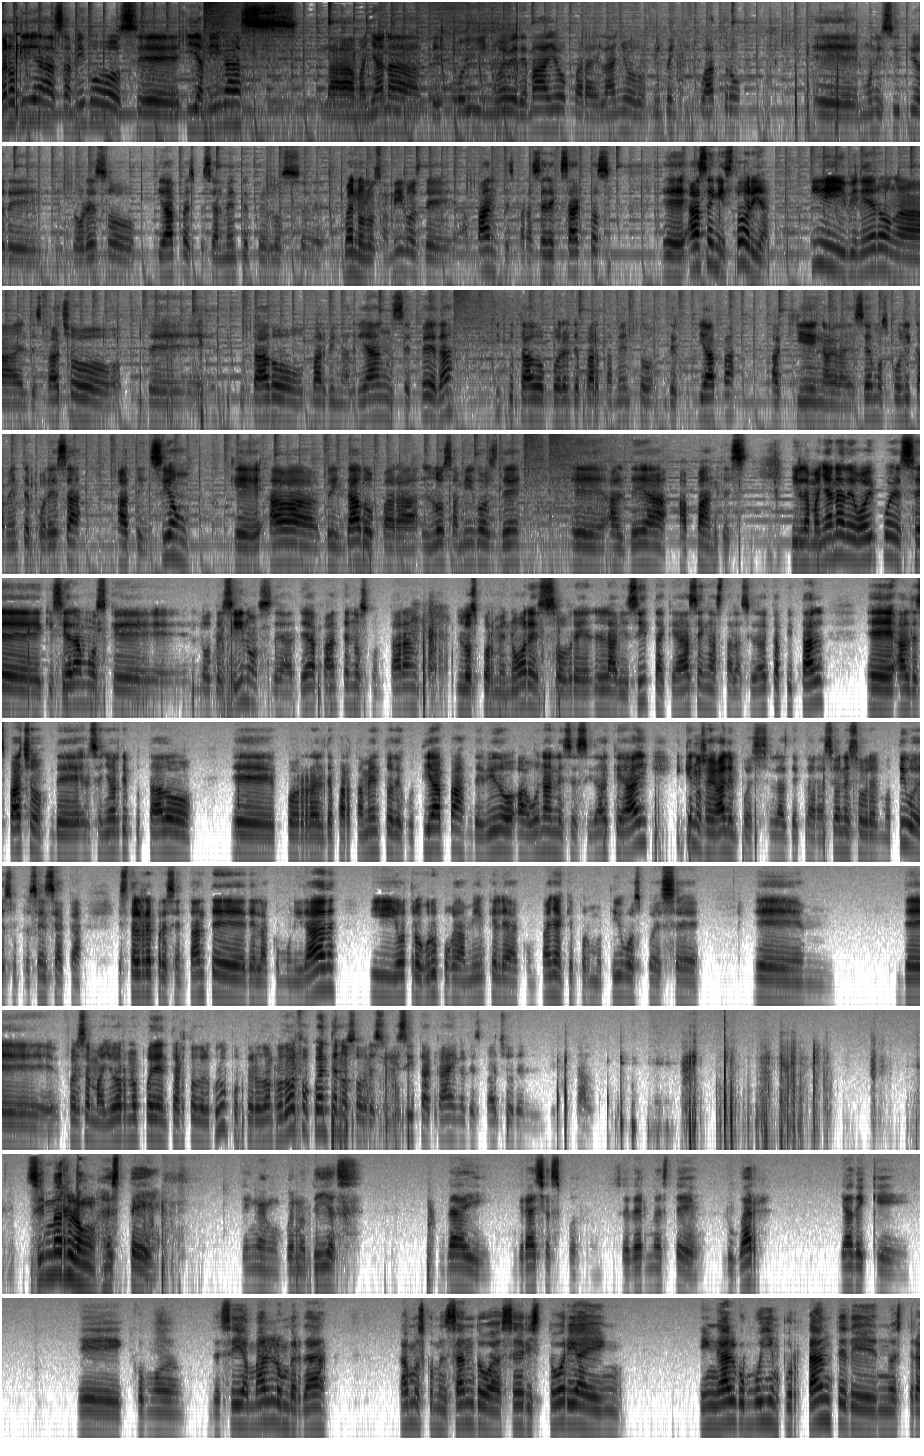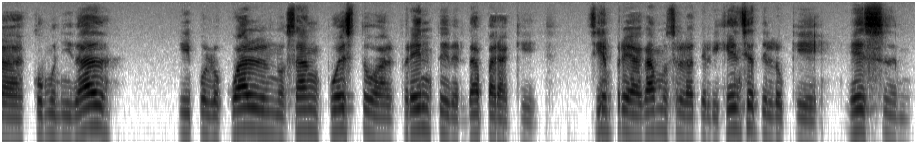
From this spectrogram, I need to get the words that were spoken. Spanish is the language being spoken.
Buenos días amigos eh, y amigas. La mañana de hoy 9 de mayo para el año 2024 eh, el municipio de Progreso Tiapa, especialmente pues, los, eh, bueno, los amigos de Apantes para ser exactos, hacen historia y vinieron al despacho del diputado Marvin Adrián Cepeda, diputado por el departamento de Jutiapa, a quien agradecemos públicamente por esa atención que ha brindado para los amigos de eh, Aldea Apantes. Y la mañana de hoy, pues eh, quisiéramos que los vecinos de Aldea Apantes nos contaran los pormenores sobre la visita que hacen hasta la ciudad capital eh, al despacho del señor diputado por el departamento de Jutiapa debido a una necesidad que hay y que nos regalen pues las declaraciones sobre el motivo de su presencia acá. Está el representante de la comunidad, y otro grupo también que le acompaña que por motivos pues eh, em, de fuerza mayor no puede entrar todo el grupo. Pero don Rodolfo, cuéntenos sobre su visita acá en el despacho del diputado. Sí, Marlon, este, tengan buenos días y gracias por cederme este lugar, ya de que, eh, como decía Marlon, ¿verdad? Estamos comenzando a hacer historia en, en algo muy importante de nuestra comunidad y por lo cual nos han puesto al frente, ¿verdad? Para que siempre hagamos las diligencias de lo que es em,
